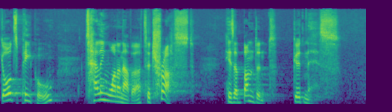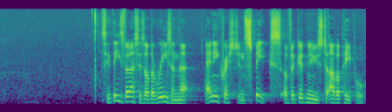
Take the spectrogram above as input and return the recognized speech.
God's people telling one another to trust his abundant goodness. See, these verses are the reason that any Christian speaks of the good news to other people.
